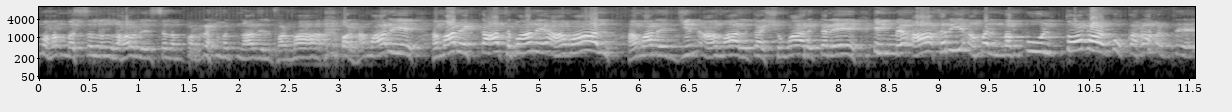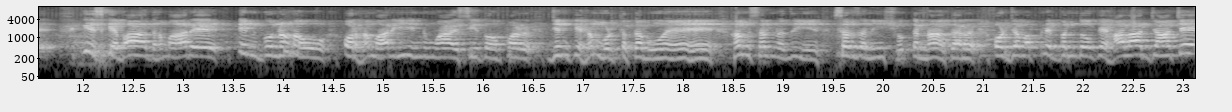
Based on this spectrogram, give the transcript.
محمد صلی اللہ علیہ وسلم پر رحمت نازل فرما۔ اور ہمارے ہمارے کاتبان اعمال، ہمارے جن اعمال کا شمار کریں، ان میں آخری عمل مقبول توبہ کو قرار دے۔ کہ اس کے بعد ہمارے ان گناہوں اور ہماری ان معاشیتوں پر جن کے ہم مرتکب ہوئے ہیں، ہم سرنزی سرزنی شکر نہ کر۔ اور جب اپنے بندوں کے حالات جانچے،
